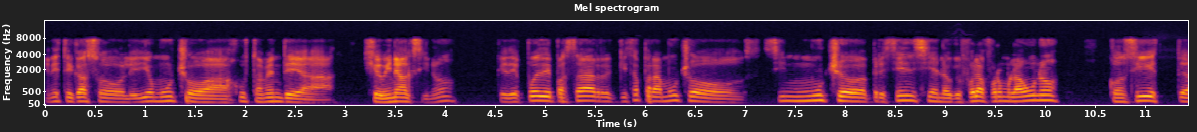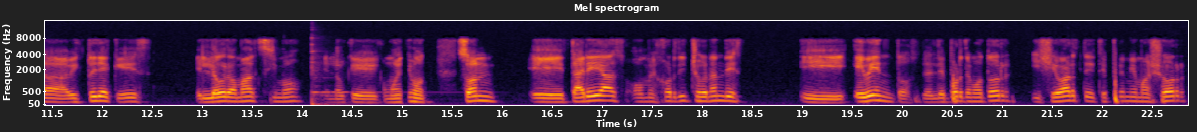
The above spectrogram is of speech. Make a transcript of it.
En este caso le dio mucho a justamente a Giovinazzi, ¿no? Que después de pasar, quizás para muchos, sin mucha presencia en lo que fue la Fórmula 1, consigue esta victoria que es el logro máximo en lo que, como decimos, son eh, tareas, o mejor dicho, grandes eventos del deporte motor y llevarte este premio mayor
